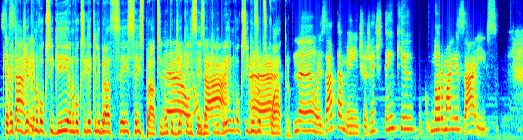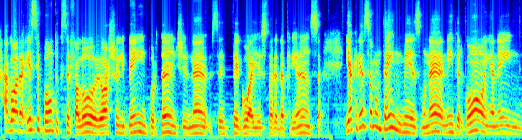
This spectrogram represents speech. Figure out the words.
Porque vai sabe... ter um dia que eu não vou conseguir, eu não vou conseguir equilibrar seis, seis pratos. E no não, outro dia aqueles seis dá. eu equilibrei e não vou conseguir é... os outros quatro. Não, exatamente. A gente tem que normalizar isso. Agora, esse ponto que você falou, eu acho ele bem importante, né? Você pegou aí a história da criança, e a criança não tem mesmo, né? Nem vergonha, nem.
